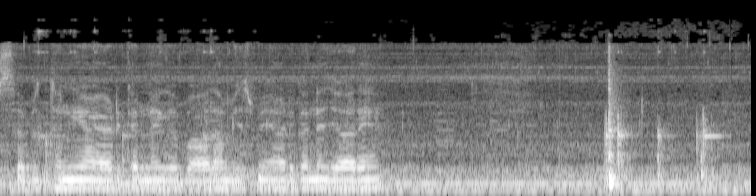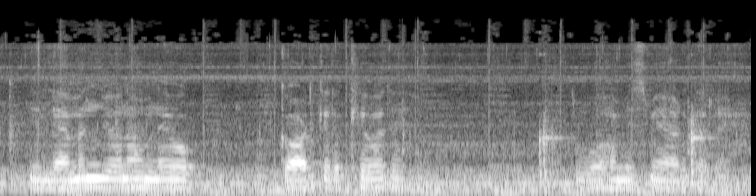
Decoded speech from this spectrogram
सब्ज़ धनिया ऐड करने के बाद हम इसमें ऐड करने जा रहे हैं। ये लेमन जो है ना, हमने वो काट के रखे हुए थे तो वो हम इसमें ऐड कर रहे हैं।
